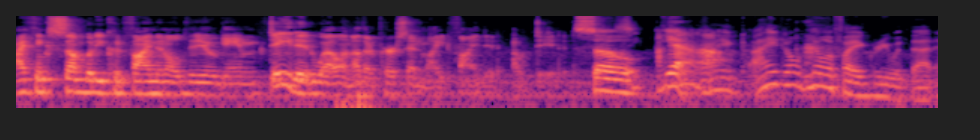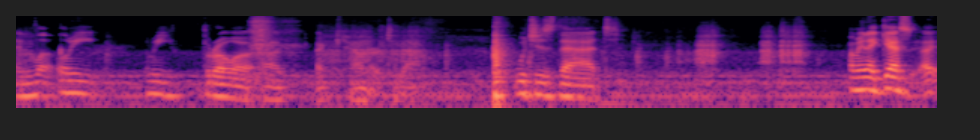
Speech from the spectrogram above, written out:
I, I think somebody could find an old video game dated, while another person might find it outdated. so See, yeah don't- I, I don't know if I agree with that, and let, let me let me throw a, a, a counter to that, which is that. I mean, I guess. I,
